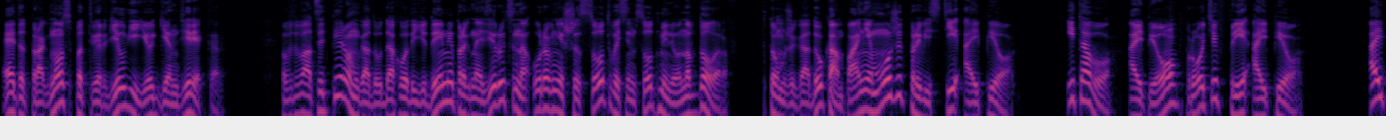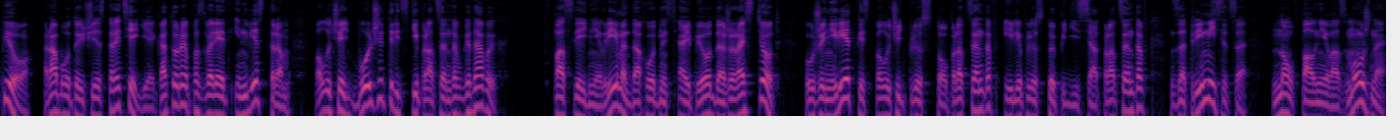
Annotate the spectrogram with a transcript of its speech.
Этот прогноз подтвердил ее гендиректор. В 2021 году доходы Udemy прогнозируются на уровне 600-800 миллионов долларов. В том же году компания может провести IPO. Итого, IPO против pre-IPO. IPO – работающая стратегия, которая позволяет инвесторам получать больше 30% годовых. В последнее время доходность IPO даже растет. Уже не редкость получить плюс 100% или плюс 150% за 3 месяца, но вполне возможно,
